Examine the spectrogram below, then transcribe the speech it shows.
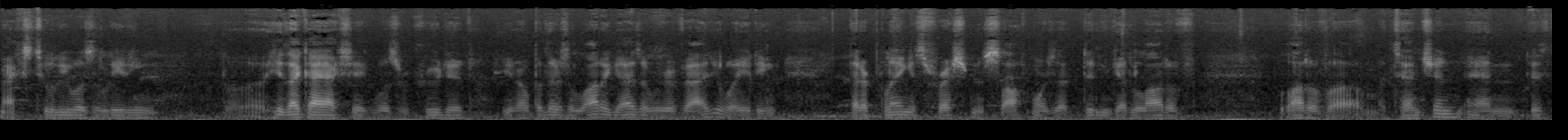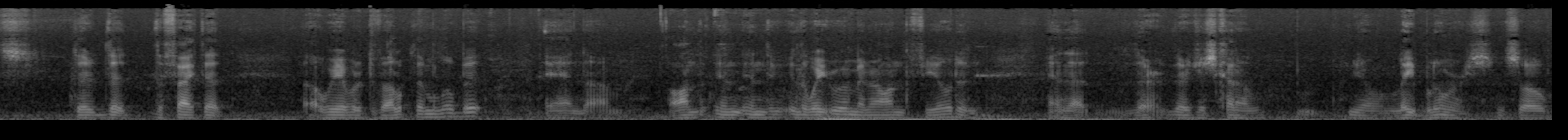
Max Tooley was a leading. Uh, he, that guy actually was recruited, you know, but there's a lot of guys that we're evaluating that are playing as freshmen and sophomores that didn't get a lot of a lot of um, attention, and it's the the, the fact that uh, we're able to develop them a little bit, and um, on in in the, in the weight room and on the field, and and that they're they're just kind of you know late bloomers, and so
